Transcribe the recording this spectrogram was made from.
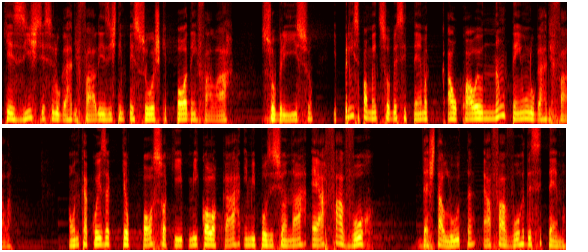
que existe esse lugar de fala e existem pessoas que podem falar sobre isso e principalmente sobre esse tema ao qual eu não tenho um lugar de fala. A única coisa que eu posso aqui me colocar e me posicionar é a favor desta luta, é a favor desse tema.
